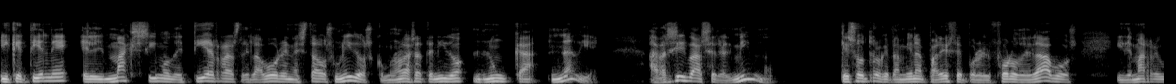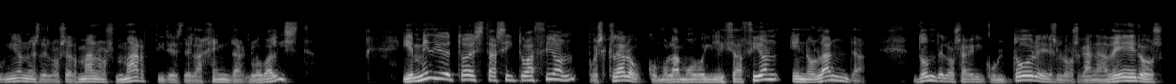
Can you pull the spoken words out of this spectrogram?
y que tiene el máximo de tierras de labor en Estados Unidos, como no las ha tenido nunca nadie. A ver si va a ser el mismo, que es otro que también aparece por el foro de Davos y demás reuniones de los hermanos mártires de la agenda globalista. Y en medio de toda esta situación, pues claro, como la movilización en Holanda, donde los agricultores, los ganaderos,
